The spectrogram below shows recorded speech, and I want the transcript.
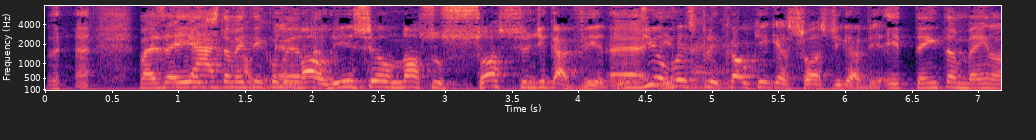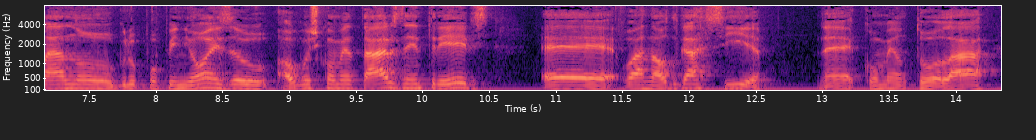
Mas aí Obrigado, a gente também tem comentário. É, Maurício é o nosso sócio de gaveta. É, um dia eu vou explicar o que é sócio de gaveta. E tem também lá no grupo Opiniões o, alguns comentários, entre eles é, o Arnaldo Garcia né, comentou lá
